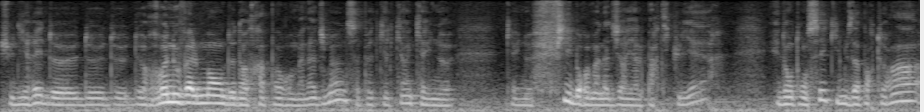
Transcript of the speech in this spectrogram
je dirais, de, de, de, renouvellement de notre rapport au management. Ça peut être quelqu'un qui, a une, qui a une fibre managériale particulière et dont on sait qu'il nous apportera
